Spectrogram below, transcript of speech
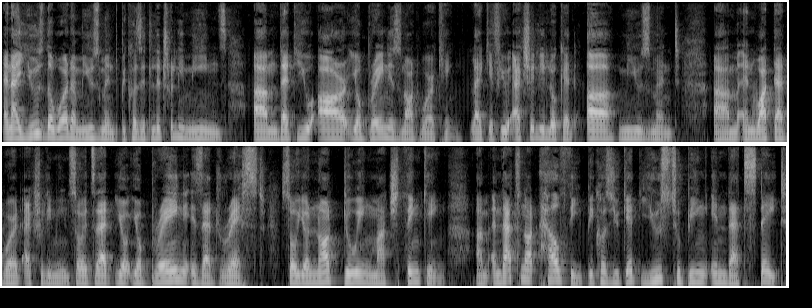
and I use the word amusement because it literally means um, that you are your brain is not working. Like if you actually look at amusement um, and what that word actually means, so it's that your your brain is at rest, so you're not doing much thinking, um, and that's not healthy because you get used to being in that state,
